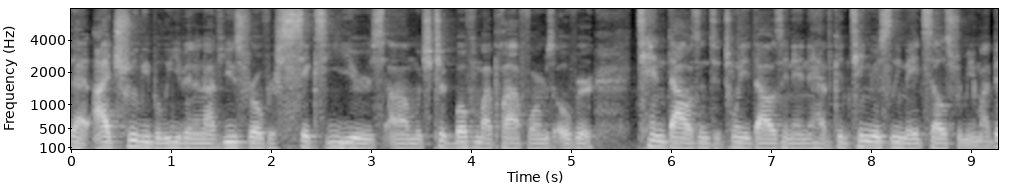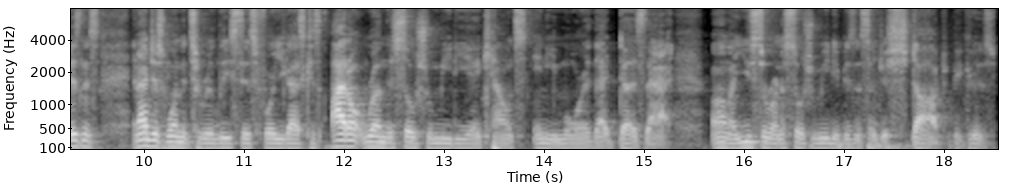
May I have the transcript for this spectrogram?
that I truly believe in and I've used for over six years, um, which took both of my platforms over 10,000 to 20,000 and have continuously made sales for me in my business. And I just wanted to release this for you guys because I don't run the social media accounts anymore that does that. Um, I used to run a social media business. I just stopped because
